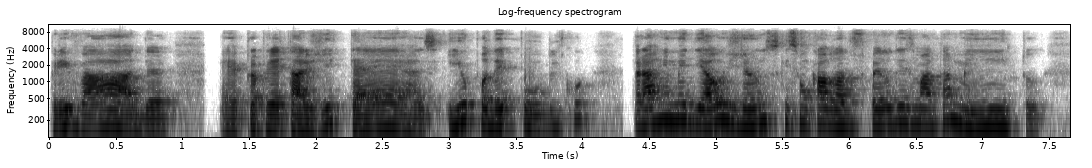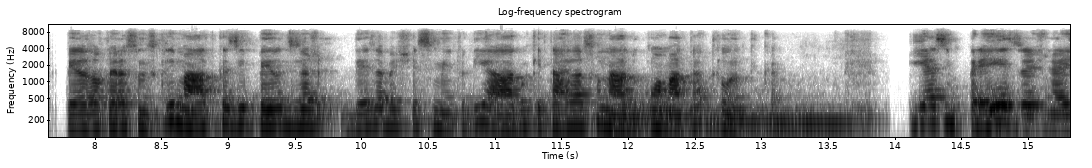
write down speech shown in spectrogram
privada, é, proprietários de terras e o poder público para remediar os danos que são causados pelo desmatamento, pelas alterações climáticas e pelo desabastecimento de água que está relacionado com a Mata Atlântica. E as empresas, né,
